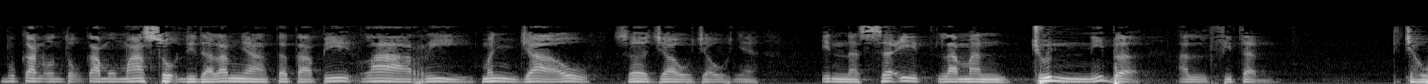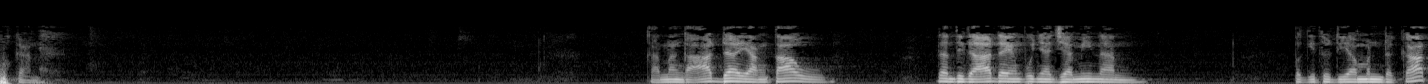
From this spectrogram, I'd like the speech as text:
Bukan untuk kamu masuk di dalamnya, tetapi lari, menjauh sejauh-jauhnya. Inna sa'id laman junniba al-fitan. Dijauhkan. Karena nggak ada yang tahu dan tidak ada yang punya jaminan. Begitu dia mendekat,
